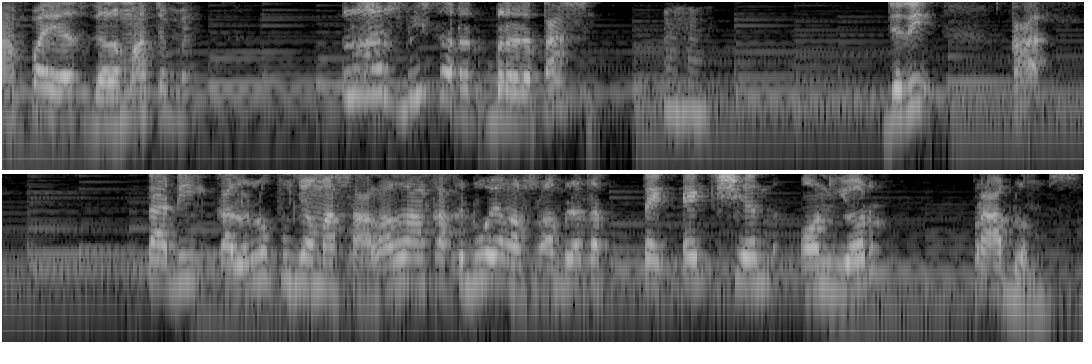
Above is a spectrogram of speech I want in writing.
apa ya segala macam ya. Lo harus bisa beradaptasi. Mhm. Jadi kak tadi kalau lu punya masalah, langkah kedua yang harus lo ambil adalah take action on your problems.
